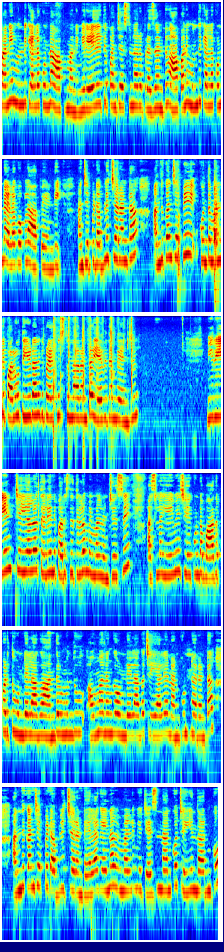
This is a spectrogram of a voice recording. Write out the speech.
పని ముందుకు వెళ్ళకుండా ఆపమని. మీరు ఏదైతే పని చేస్తున్నారో ప్రజెంట్ ఆ పని ముందుకు వెళ్ళకుండా ఎలాగొకలా ఆపేయండి అని చెప్పి డబ్బులు ఇచ్చారంట. అందుకని చెప్పి కొంతమంది పరువు తీయడానికి ప్రయత్నిస్తున్నారంట. ఏ విధంగా ఏంజిల్? మీరు ఏం చేయాలో తెలియని పరిస్థితుల్లో మిమ్మల్ని ఉంచేసి అసలు ఏమీ చేయకుండా బాధపడుతూ ఉండేలాగా అందరి ముందు అవమానంగా ఉండేలాగా చేయాలి అని అనుకుంటున్నారంట. అందుకని చెప్పి డబ్బులు ఇచ్చారంట. ఎలాగైనా మిమ్మల్ని మీరు చేసిన దానికో చెయ్యిన దానికో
